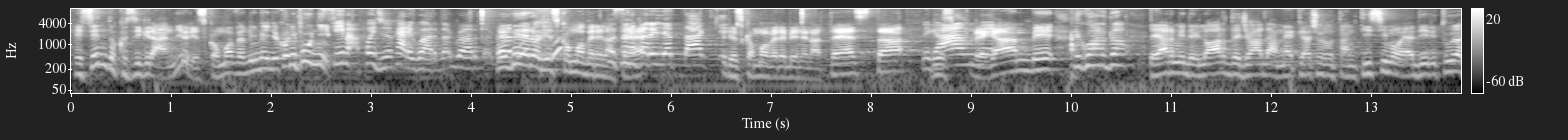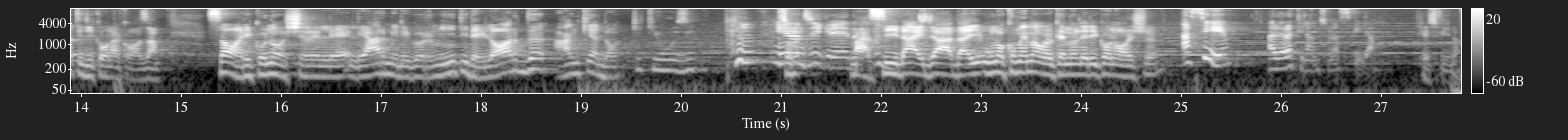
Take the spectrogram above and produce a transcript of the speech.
essendo così grandi, io riesco a muoverli meglio con i pugni. Sì, ma puoi giocare, guarda, guarda. È guarda. vero, riesco a muovere la Possono testa. fare gli attacchi. Riesco a muovere bene la testa, Le gambe. le gambe. E guarda, le armi dei Lord Giada a me piacciono tantissimo e addirittura ti dico una cosa. So riconoscere le, le armi dei gormiti, dei Lord, anche ad occhi chiusi. Io Sono- non ci credo. Ma sì, dai, Giada, uno come me che non le riconosce. Ah sì? Allora ti lancio una sfida. Che sfida.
